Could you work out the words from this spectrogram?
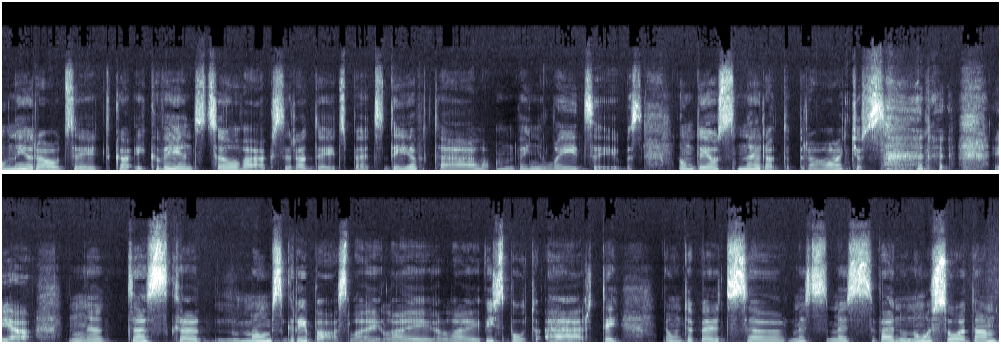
un ieraudzīt, ka ik viens cilvēks ir radīts pēc dieva tēla un viņa līdzības. Un Dievs nerada prāķus. Jā, tas, ka mums gribās, lai, lai, lai viss būtu ērti, un tāpēc mēs, mēs vai nu nosodām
